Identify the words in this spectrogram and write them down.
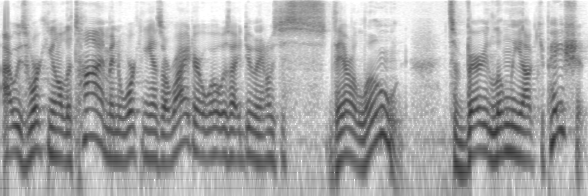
I was working all the time and working as a writer. What was I doing? I was just there alone. It's a very lonely occupation.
